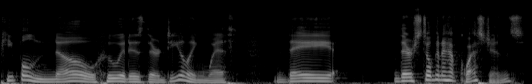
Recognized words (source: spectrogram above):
people know who it is they're dealing with, they they're still going to have questions,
